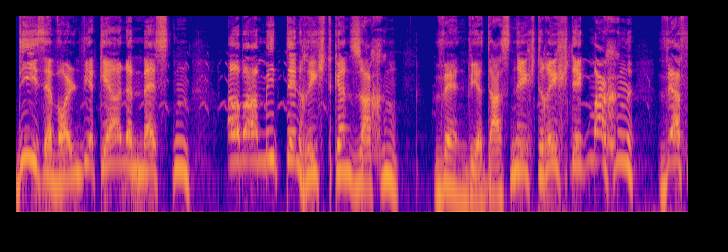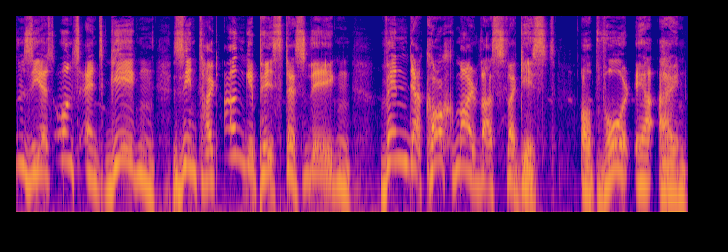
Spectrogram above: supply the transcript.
Diese wollen wir gerne mästen, aber mit den richtigen Sachen. Wenn wir das nicht richtig machen, werfen sie es uns entgegen, sind halt angepisst deswegen, wenn der Koch mal was vergisst, obwohl er ein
